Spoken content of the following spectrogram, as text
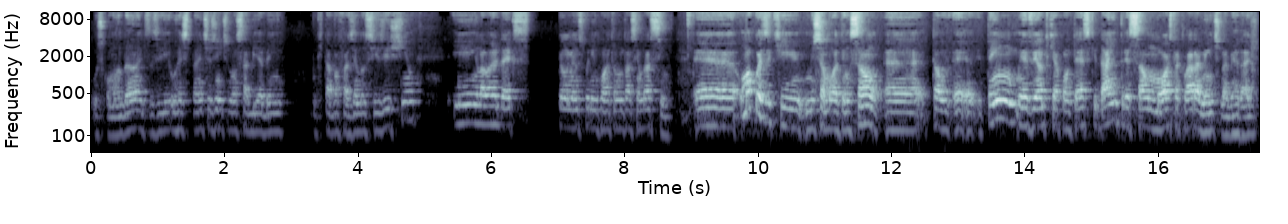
os comandantes e o restante a gente não sabia bem o que estava fazendo se existiam, e em Lower Decks, pelo menos por enquanto, não está sendo assim. É, uma coisa que me chamou a atenção, é, tal, é, tem um evento que acontece que dá a impressão, mostra claramente, na verdade,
